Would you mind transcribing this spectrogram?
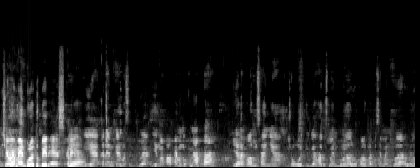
cewek main bola tuh badass, keren. Iya. Iya keren kan maksud gue ya nggak apa-apa emangnya kenapa? Ya. Ya. kalau misalnya cowok juga harus main bola, lu kalau nggak bisa main bola, lu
